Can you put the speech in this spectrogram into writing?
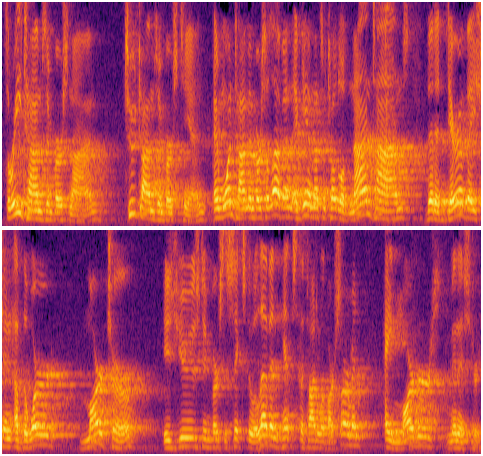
three times in verse 9, two times in verse 10, and one time in verse 11. Again, that's a total of nine times that a derivation of the word martyr is used in verses 6 to 11, hence the title of our sermon, A Martyr's Ministry.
